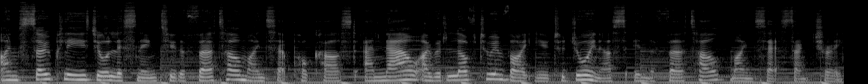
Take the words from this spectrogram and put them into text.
I'm so pleased you're listening to the Fertile Mindset podcast, and now I would love to invite you to join us in the Fertile Mindset Sanctuary.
